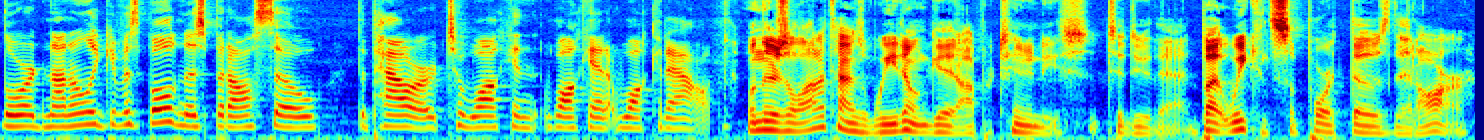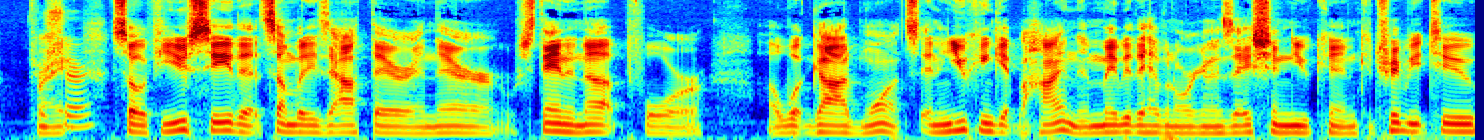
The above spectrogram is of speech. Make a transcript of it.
Lord, not only give us boldness, but also the power to walk in, walk at it, walk it out. When there's a lot of times we don't get opportunities to do that, but we can support those that are For right? sure. So if you see that somebody's out there and they're standing up for uh, what God wants, and you can get behind them, maybe they have an organization you can contribute to,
